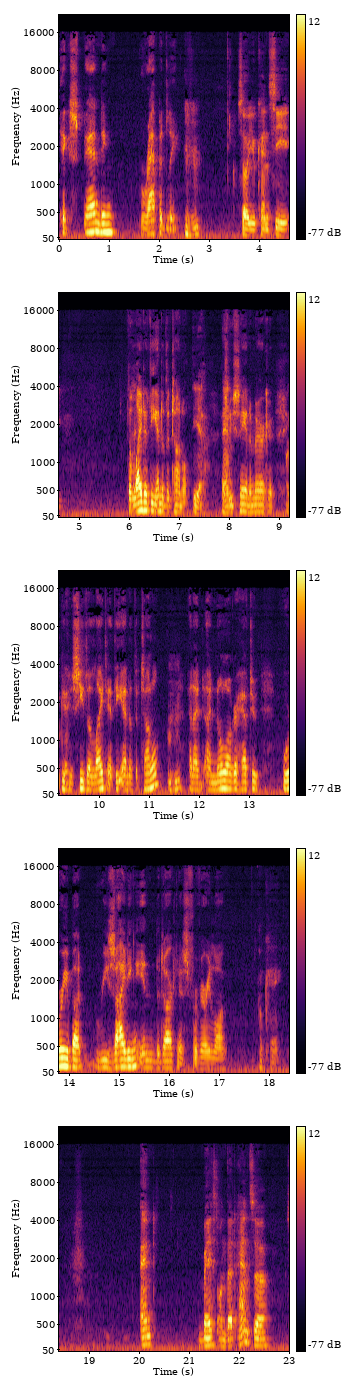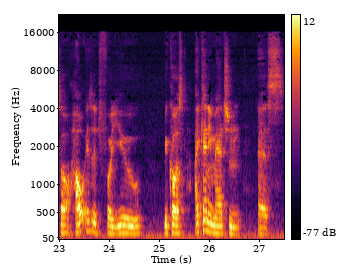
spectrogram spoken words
expanding rapidly. hmm So you can see, The light at the end of the tunnel. yeah. as we say in America. You can see the light at the end of the tunnel, hmm and I, I no longer have to worry about residing in the darkness for very long. Okay. And based on that answer, so how is it for you? Because I can imagine as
